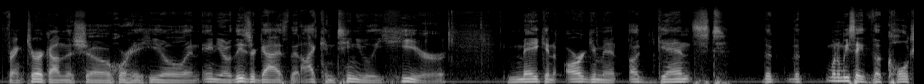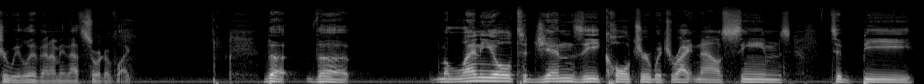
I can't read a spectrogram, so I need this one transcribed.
Frank Turek on this show, Jorge Heel, and, and you know, these are guys that I continually hear make an argument against the the when we say the culture we live in. I mean, that's sort of like the the millennial to Gen Z culture, which right now seems to be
